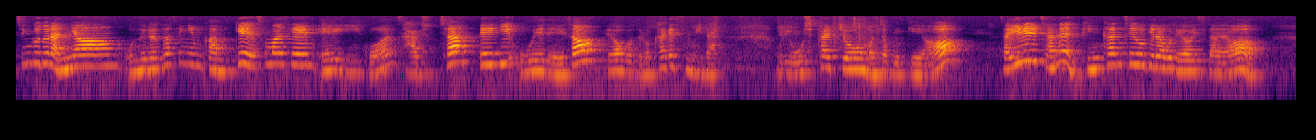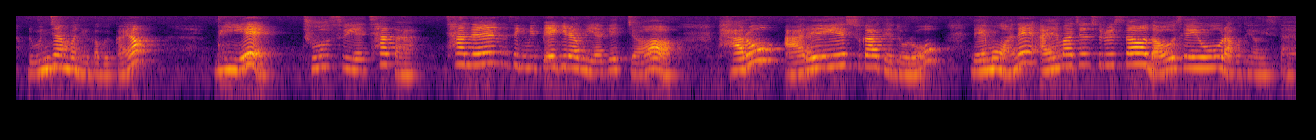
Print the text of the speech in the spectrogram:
친구들 안녕! 오늘은 선생님과 함께 소마샘 A2권 4주차 빼기 5에 대해서 배워보도록 하겠습니다. 우리 58쪽 먼저 볼게요. 자, 1일차는 빈칸 채우기라고 되어 있어요. 우리 문제 한번 읽어볼까요? 위에 두 수의 차가, 차는 선생님이 빼기라고 이야기했죠. 바로 아래의 수가 되도록 네모 안에 알맞은 수를 써 넣으세요 라고 되어 있어요.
